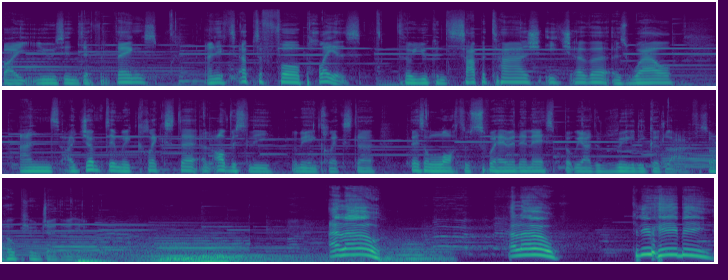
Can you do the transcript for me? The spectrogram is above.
by using different things, and it's up to four players, so you can sabotage each other as well. And I jumped in with Clickster, and obviously, with me and Clickster, there's a lot of swearing in this, but we had a really good laugh, so I hope you enjoyed the video. Hello! Hello! Can you hear me?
